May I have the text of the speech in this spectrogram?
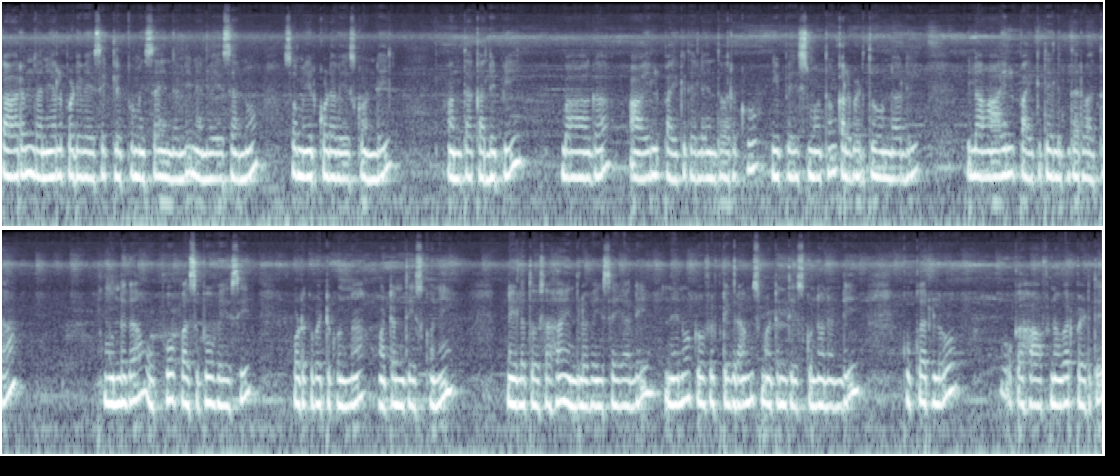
కారం ధనియాల పొడి వేసే క్లిప్ మిస్ అయిందండి నేను వేసాను సో మీరు కూడా వేసుకోండి. అంతా కలిపి బాగా ఆయిల్ పైకి తేలేంత వరకు ఈ పేస్ట్ మొత్తం కలబెడుతూ ఉండాలి. ఇలా ఆయిల్ పైకి తేలిన తర్వాత ముందుగా ఉప్పు పసుపు వేసి ఉడకబెట్టుకున్న మటన్ తీసుకొని నీళ్ళతో సహా ఇందులో వేసేయాలి. నేను టూ ఫిఫ్టీ గ్రామ్స్ మటన్ తీసుకున్నానండి. కుక్కర్లో ఒక హాఫ్ అన్ అవర్ పెడితే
